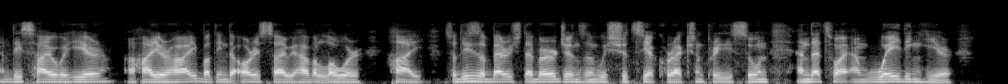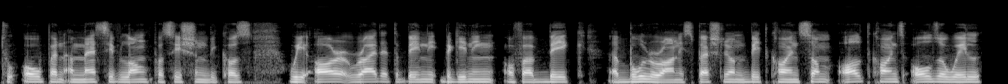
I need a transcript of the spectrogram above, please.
and this high over here a higher high but in the RSI we have a lower high. So this is a bearish divergence and we should see a correction pretty soon. And that's why I'm waiting here to open a massive long position because we are right at the beginning of a big uh, bull run especially on Bitcoin. Some altcoins also will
